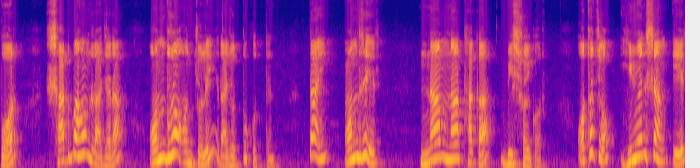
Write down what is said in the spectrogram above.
পর সাতবাহন রাজারা অন্ধ্র অঞ্চলেই রাজত্ব করতেন। তাই অন্ধ্রের নাম না থাকা বিস্ময়কর। অথচ হিউয়েনসাং এর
